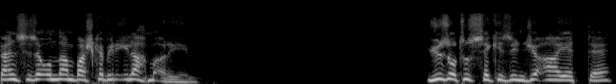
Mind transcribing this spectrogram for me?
ben size ondan başka bir ilah mı arayayım? 138. ayette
